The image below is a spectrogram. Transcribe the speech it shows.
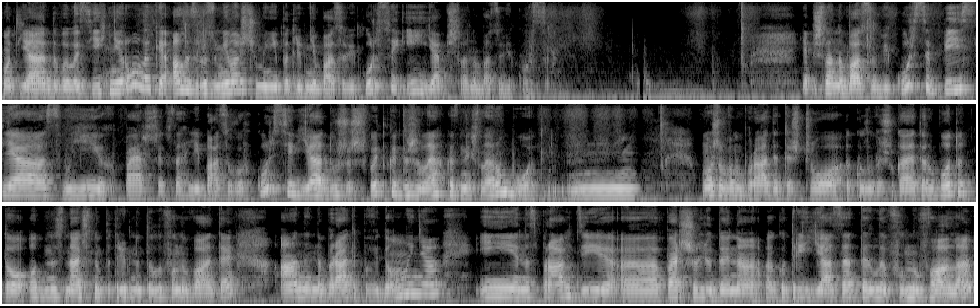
От я дивилась їхні ролики, але зрозуміла, що мені потрібні базові курси, і я пішла на базові курси. Я пішла на базові курси. Після своїх перших взагалі базових курсів я дуже швидко і дуже легко знайшла роботу. Можу вам порадити, що коли ви шукаєте роботу, то однозначно потрібно телефонувати, а не набирати повідомлення. І насправді е, перша людина, котрій я зателефонувала,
